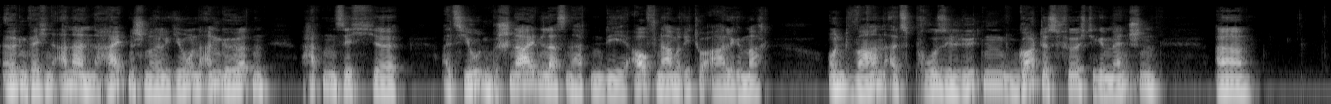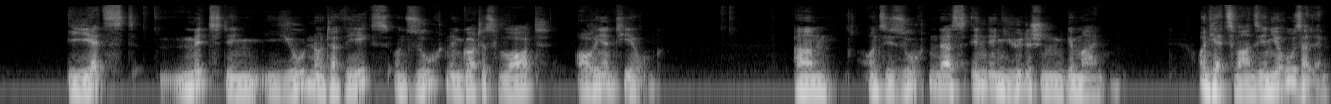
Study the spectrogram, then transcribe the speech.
irgendwelchen anderen heidnischen Religionen angehörten, hatten sich äh, als Juden beschneiden lassen, hatten die Aufnahmerituale gemacht und waren als Proselyten, gottesfürchtige Menschen, äh, jetzt mit den Juden unterwegs und suchten in Gottes Wort Orientierung. Ähm, und sie suchten das in den jüdischen Gemeinden. Und jetzt waren sie in Jerusalem.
